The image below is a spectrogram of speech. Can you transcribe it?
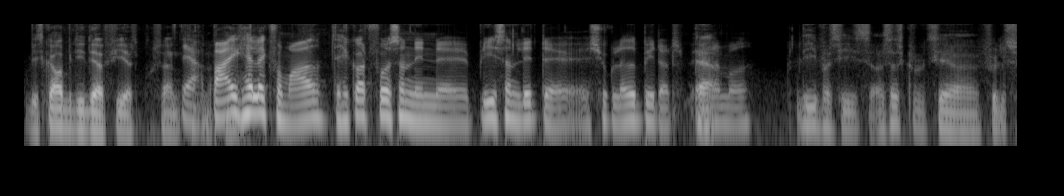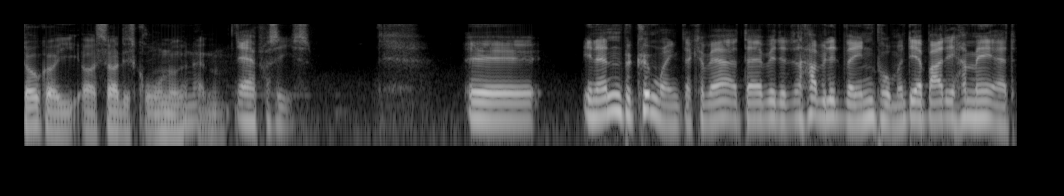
vi skal op i de der 80 procent. Ja, bare ikke heller ikke for meget. Det kan godt få sådan en, øh, blive sådan lidt øh, chokoladebittert på ja. en eller anden måde. Lige præcis. Og så skal du til at fylde sukker i, og så er det skruen uden anden. Ja, præcis. Øh, en anden bekymring, der kan være, der er ved det, den har vi lidt været inde på, men det er bare det her med, at,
